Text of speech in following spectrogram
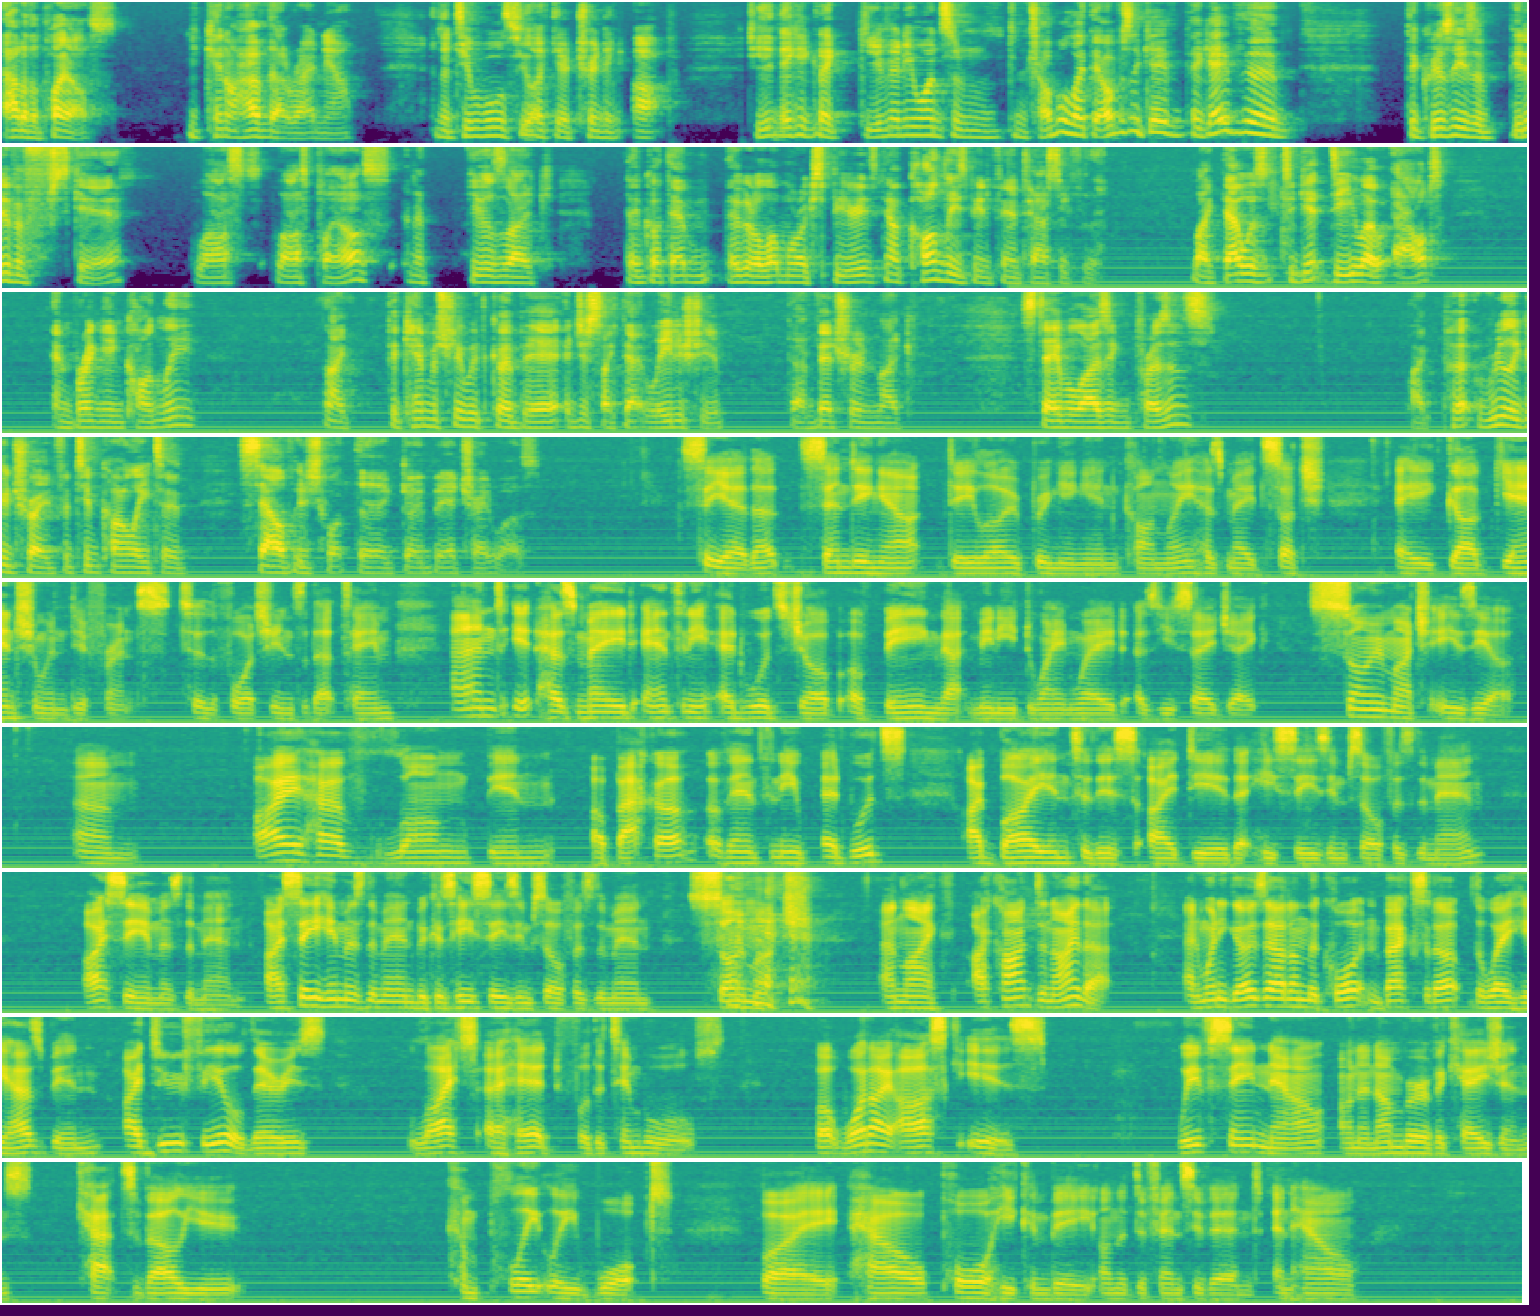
out of the playoffs. You cannot have that right now. And the Timberwolves feel like they're trending up. Do you think they could like give anyone some, some trouble? Like they obviously gave they gave the the Grizzlies a bit of a scare last last playoffs, and it feels like they've got that they've got a lot more experience now. Conley's been fantastic for them. Like that was to get D'Lo out and bring in Conley, like the chemistry with Gobert and just like that leadership, that veteran like stabilizing presence. Like per, really good trade for Tim Connolly to salvage what the Gobert trade was. So yeah, that sending out D'Lo, bringing in Conley has made such a gargantuan difference to the fortunes of that team, and it has made Anthony Edwards' job of being that mini Dwyane Wade, as you say, Jake, so much easier. Um, I have long been a backer of Anthony Edwards. I buy into this idea that he sees himself as the man. I see him as the man. I see him as the man because he sees himself as the man so much. and like, I can't deny that. And when he goes out on the court and backs it up the way he has been, I do feel there is light ahead for the Timberwolves. But what I ask is we've seen now on a number of occasions Cat's value completely warped by how poor he can be on the defensive end and how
